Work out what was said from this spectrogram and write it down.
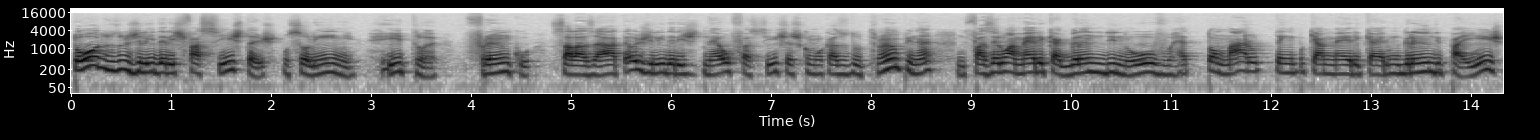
todos os líderes fascistas, Mussolini, Hitler, Franco, Salazar, até os líderes neofascistas, como o caso do Trump, né? Fazer uma América grande de novo, retomar o tempo que a América era um grande país,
